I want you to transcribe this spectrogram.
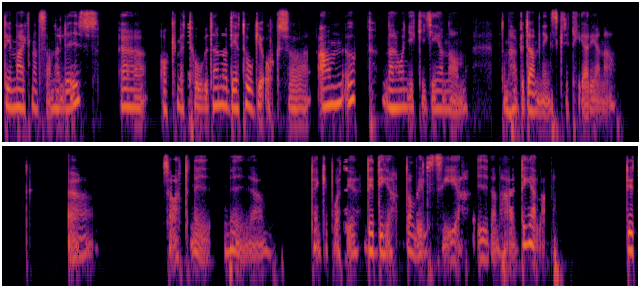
Det är marknadsanalys Eh, och metoden och det tog ju också Ann upp när hon gick igenom de här bedömningskriterierna. Eh, så att ni, ni eh, tänker på att det, det, är det de vill se i den här delen. Det,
